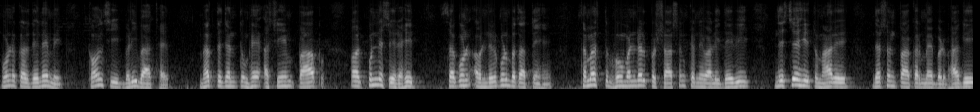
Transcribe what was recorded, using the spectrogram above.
पूर्ण कर देने में कौन सी बड़ी बात है? भक्तजन तुम्हें असीम, पाप और पुण्य से रहित, सगुण और निर्गुण बताते हैं। समस्त भूमंडल पर शासन करने वाली देवी, निश्चय ही तुम्हारे दर्शन पाकर मैं बड़भागी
